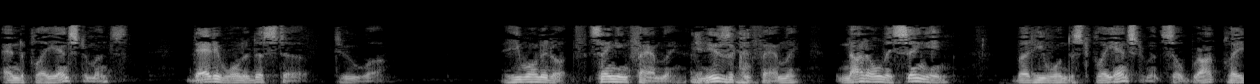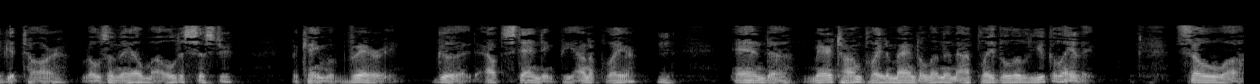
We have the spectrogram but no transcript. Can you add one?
and to play instruments, Daddy wanted us to to uh, he wanted a singing family, a Yeah, musical yeah. family, not only singing, but he wanted us to play instruments. So Brock played guitar. Rosanelle, my oldest sister, became a very good, outstanding piano player. Hmm. And uh, Mary Tom played a mandolin, and I played the little ukulele. So uh,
